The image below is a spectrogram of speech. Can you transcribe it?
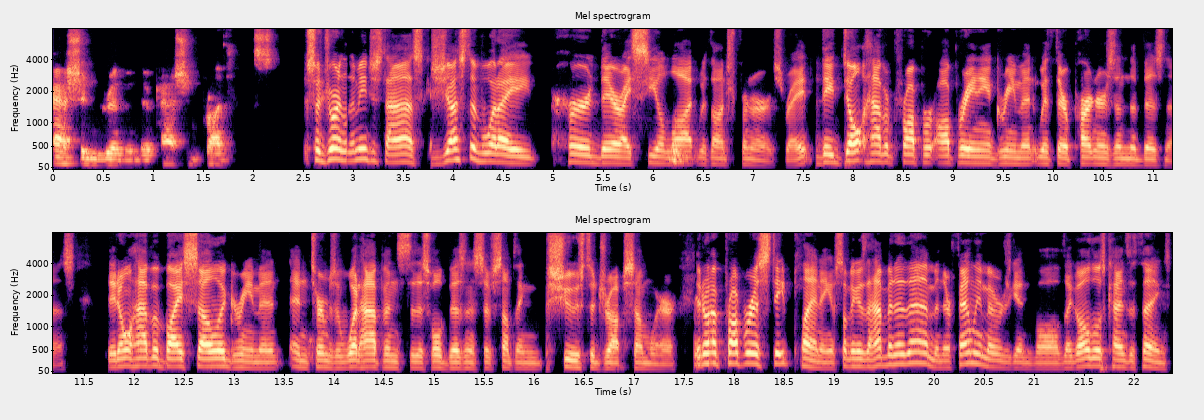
passion driven. They're passion projects. So, Jordan, let me just ask just of what I heard there, I see a mm. lot with entrepreneurs, right? They don't have a proper operating agreement with their partners in the business. They don't have a buy sell agreement in terms of what happens to this whole business if something shoes to drop somewhere. They don't have proper estate planning if something has to happen to them and their family members get involved, like all those kinds of things.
